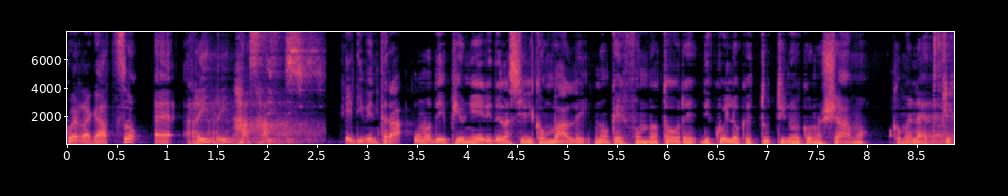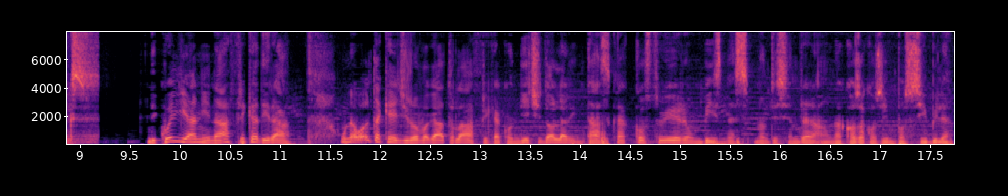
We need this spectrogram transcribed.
Quel ragazzo è Reed Hastings e diventerà uno dei pionieri della Silicon Valley, nonché il fondatore di quello che tutti noi conosciamo come Netflix. Di quegli anni in Africa dirà: Una volta che hai girovagato l'Africa con 10 dollari in tasca, costruire un business non ti sembrerà una cosa così impossibile.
